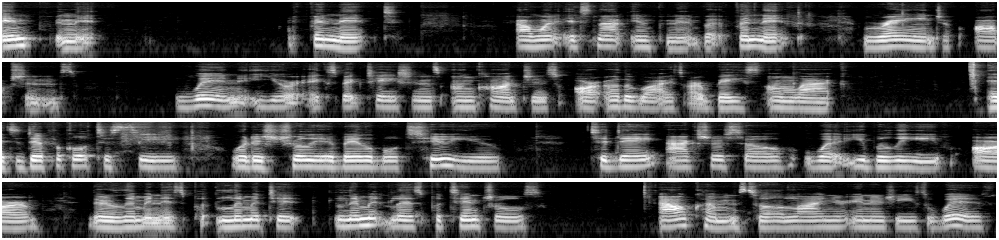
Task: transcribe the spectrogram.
infinite finite. I want it's not infinite but finite range of options. When your expectations unconscious or otherwise are based on lack it's difficult to see what is truly available to you. Today, ask yourself what you believe are their limitless, limited, limitless potentials, outcomes to align your energies with.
